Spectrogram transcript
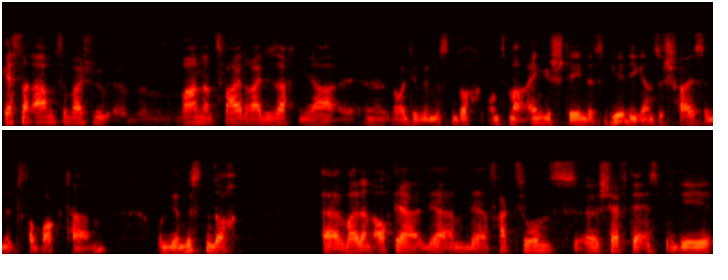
Gestern Abend zum Beispiel waren dann zwei, drei, die sagten, ja, Leute, wir müssten doch uns mal eingestehen, dass wir die ganze Scheiße mit verbockt haben. Und wir müssten doch, weil dann auch der, der, der Fraktionschef der SPD äh,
